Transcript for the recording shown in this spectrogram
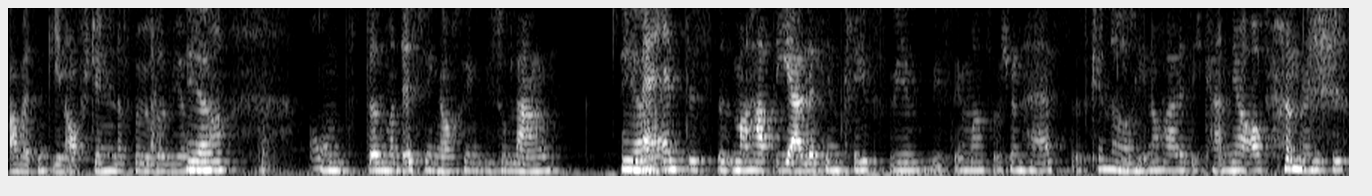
arbeiten gehen, aufstehen in der Früh oder wie auch immer. Ja. Und dass man deswegen auch irgendwie so lang ja. meint, es, man hat eh alles im Griff, wie es immer so schön heißt. Es genau. geht eh noch alles, ich kann ja aufhören, wenn ich will.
